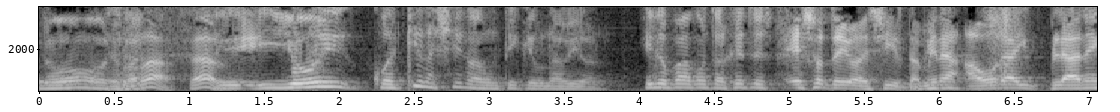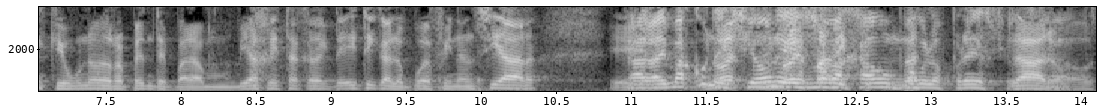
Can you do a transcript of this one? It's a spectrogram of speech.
no. O Es sea, verdad, claro. Y, y hoy cualquiera llega a un ticket de un avión. Y lo paga con tarjetas. Eso te iba a decir. También a- ahora hay planes que uno de repente para un viaje de estas características lo puede financiar. Eh, Claro, hay más no conexiones y eso ha bajado un no poco los precios. Claro, o sea,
